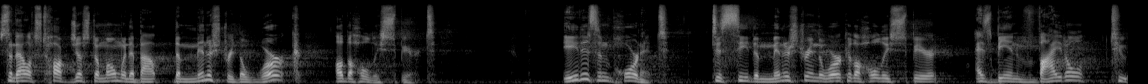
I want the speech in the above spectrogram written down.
So now let's talk just a moment about the ministry, the work of the Holy Spirit. It is important to see the ministry and the work of the Holy Spirit as being vital to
